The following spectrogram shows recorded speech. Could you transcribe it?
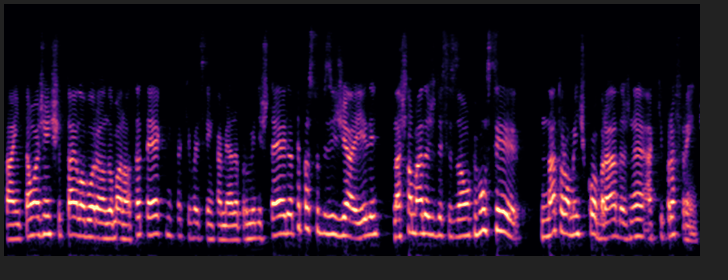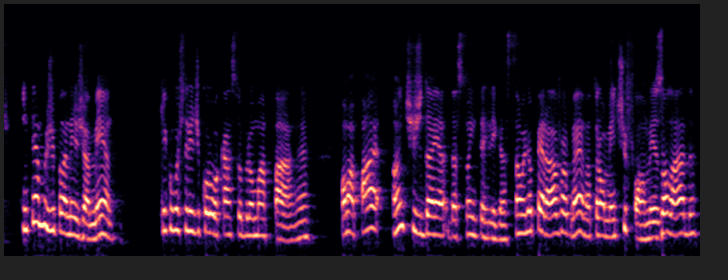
Tá? Então, a gente está elaborando uma nota técnica que vai ser encaminhada para o Ministério, até para subsidiar ele nas tomadas de decisão que vão ser naturalmente cobradas né, aqui para frente. Em termos de planejamento, que, que eu gostaria de colocar sobre o Amapá? Né? O Amapá, antes da, da sua interligação, ele operava né, naturalmente de forma isolada,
